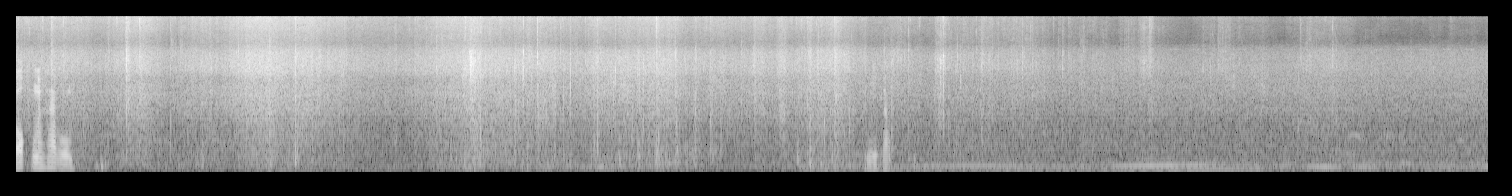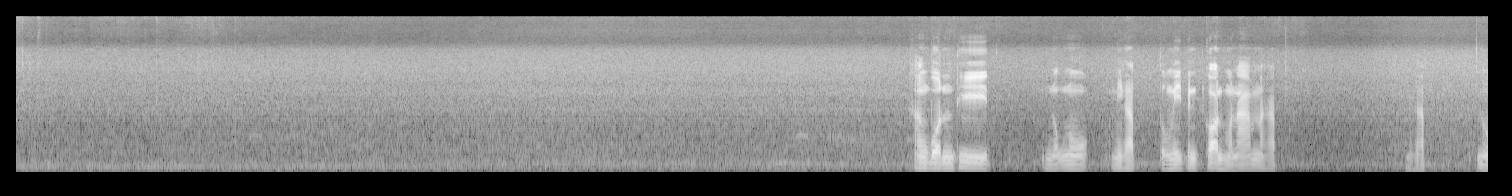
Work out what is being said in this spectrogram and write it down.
ลกนะครับผม นี่ครับ ข้างบนที่หนกโหนกๆนี่ครับ ตรงนี้เป็นก้อนหัวน้ำนะครับนี่ครับ หนู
